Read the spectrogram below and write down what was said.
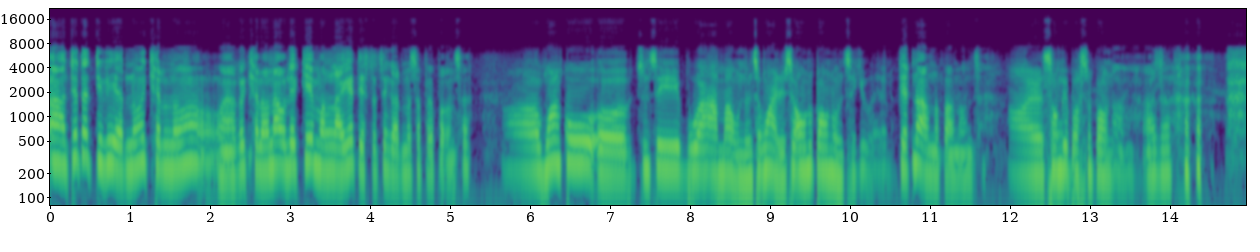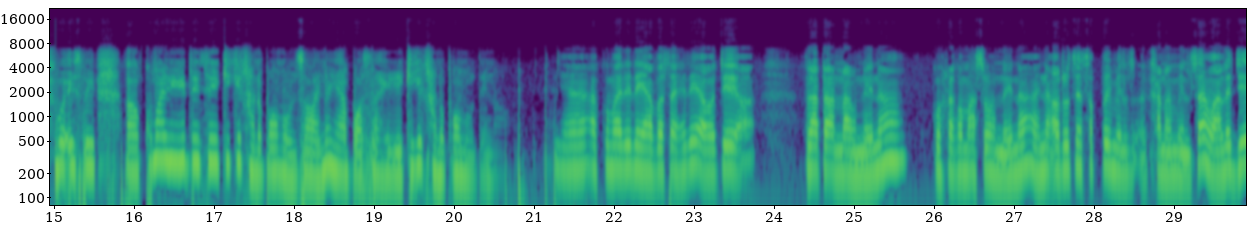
त्यो त टिभी हेर्नु खेल्नु उहाँको खेलाउन उसले के मन लाग्यो त्यस्तो चाहिँ गर्नु सबै पाउँछ। उहाँको जुन चाहिँ बुवा आमा हुनुहुन्छ उहाँहरू चाहिँ आउनु पाउनुहुन्छ कि भेट्न आउनु पाउनुहुन्छ। सँगै बस्नु पाउनु। हजुर। अब यस्तै कुमारीले चाहिँ के के खानु पाउनुहुन्छ होइन? यहाँ बस्दाखेरि के के खानु पाउनु हुँदैन यहाँ कुमारीले यहाँ बस्दाखेरि अब त्यही राटा अन्डा हुँदैन कुखुराको मासु हुँदैन होइन? अरू चाहिँ सबै मिल्छ खान मिल्छ। उहाँले जे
